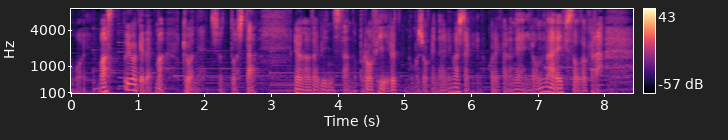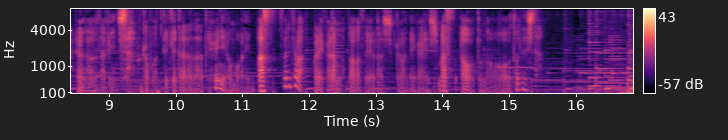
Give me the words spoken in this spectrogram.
思います。というわけで、まあ、今日はね、ちょっとしたレオナルド・ダ・ヴィンチさんのプロフィールのご紹介になりましたけど、これからね、いろんなエピソードから、レオナルド・ダ・ヴィンチさん深掘っていけたらなというふうに思います。それでは、これからもどうぞよろしくお願いします。青との音でした。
